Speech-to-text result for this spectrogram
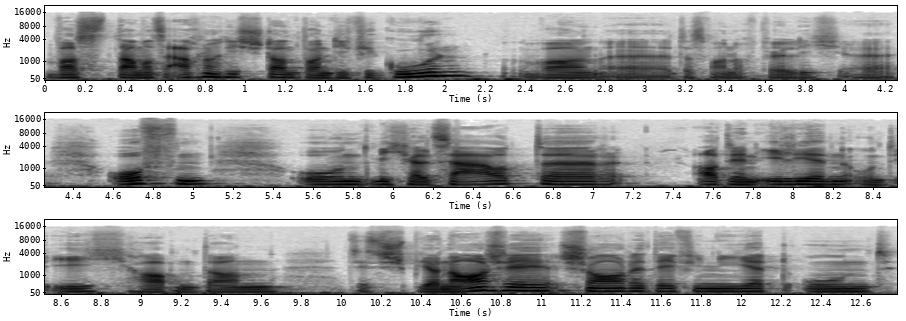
was damals auch noch nicht stand, waren die Figuren, waren, äh, das war noch völlig äh, offen. Und Michael Sauter Adrian Ilien und ich haben dann das Spionage-Genre definiert und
